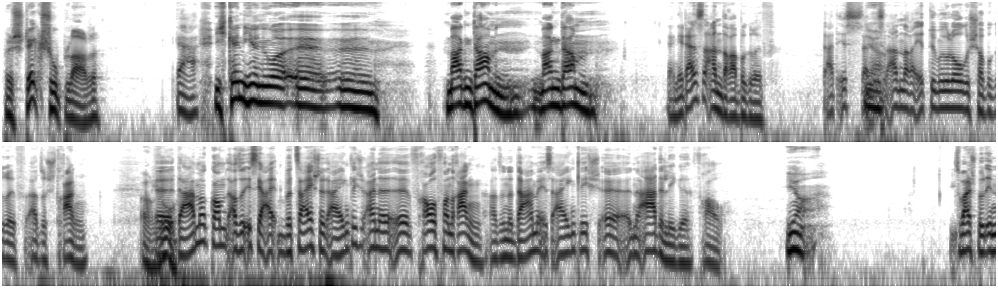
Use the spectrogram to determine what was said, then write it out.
Besteckschublade. Ja, Ich kenne hier nur äh, äh, Magen-Darmen. Magen-Darmen. ja nee, das ist ein anderer Begriff. Das ist, das Ja. ist ein anderer etymologischer Begriff, also Strang. Ach so. Äh, Dame kommt, also ist ja ei- bezeichnet eigentlich eine äh, Frau von Rang. Also eine Dame ist eigentlich äh, eine adelige Frau. Ja. Zum Beispiel in,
